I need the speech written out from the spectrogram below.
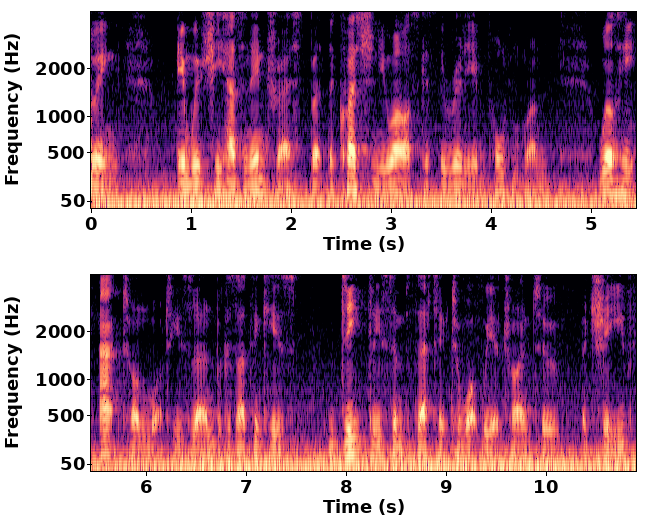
doing in which he has an interest. But the question you ask is the really important one. Will he act on what he's learned? Because I think he's deeply sympathetic to what we are trying to achieve.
